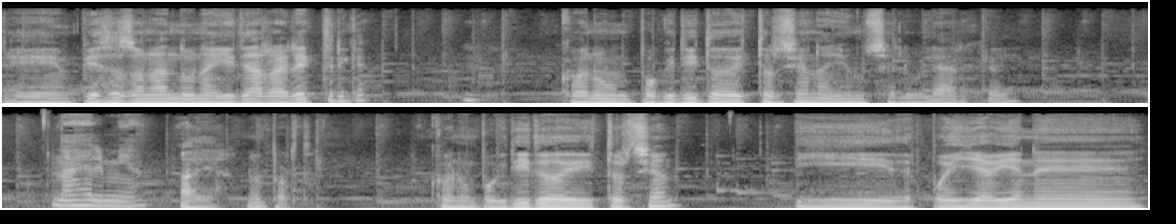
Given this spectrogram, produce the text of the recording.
eh, empieza sonando una guitarra eléctrica con un poquitito de distorsión. Hay un celular, Javi. No es el mío. Ah, ya, no importa. Con un poquitito de distorsión. Y después ya viene.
